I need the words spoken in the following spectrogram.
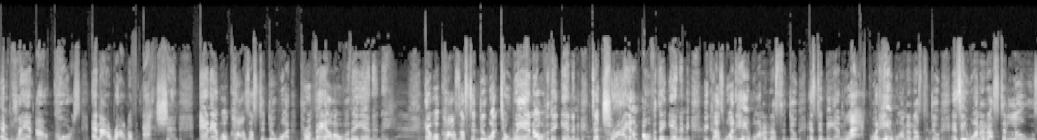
and plan our course and our route of action. And it will cause us to do what? Prevail over the enemy. It will cause us to do what? To win over the enemy, to triumph over the enemy. Because what he wanted us to do is to be in lack. What he wanted us to do is he wanted us to lose.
